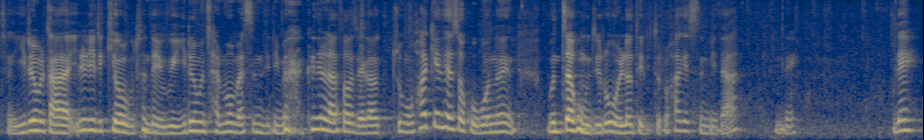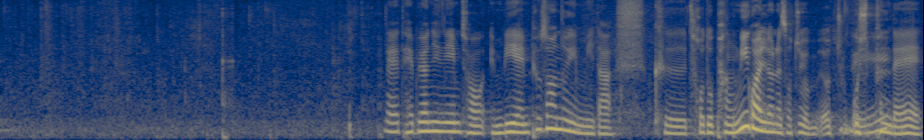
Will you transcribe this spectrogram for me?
제가 이름을 다 일일이 기억을 못하는데 여기 이름을 잘못 말씀드리면 큰일 나서 제가 조금 확인해서 그거는 문자 공지로 올려드리도록 하겠습니다. 네, 네. 네, 대변인님 저 MBN 표선우입니다. 그 저도 방미 관련해서 좀 여쭙고 네. 싶은데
